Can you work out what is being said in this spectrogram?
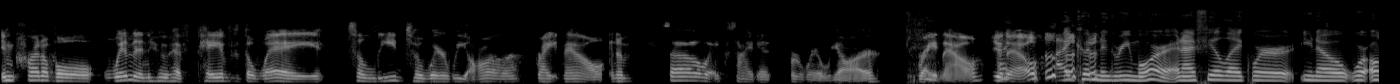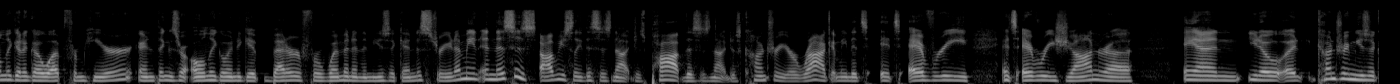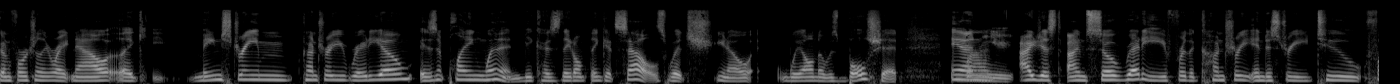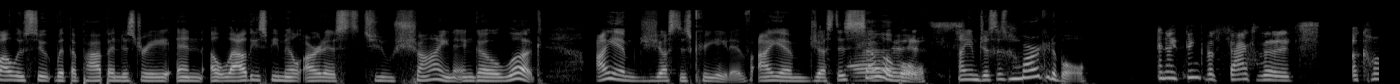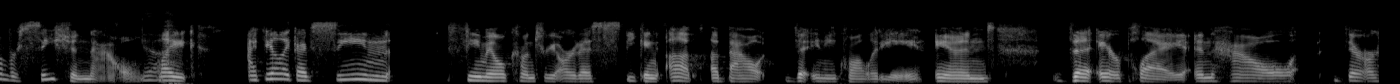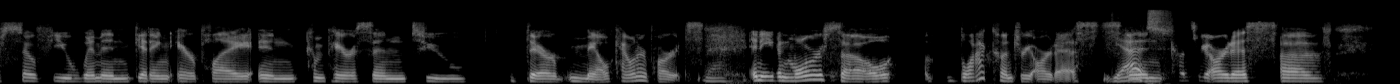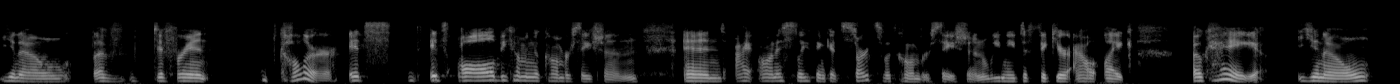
incredible women who have paved the way to lead to where we are right now and i'm so excited for where we are right now you I- know I couldn't agree more. And I feel like we're, you know, we're only going to go up from here and things are only going to get better for women in the music industry. And I mean, and this is obviously this is not just pop, this is not just country or rock. I mean, it's it's every it's every genre and, you know, uh, country music unfortunately right now like mainstream country radio isn't playing women because they don't think it sells, which, you know, we all know is bullshit. And Right. I just I'm so ready for the country industry to follow suit with the pop industry and allow these female artists to shine and go, look, I am just as creative. I am just as sellable. Yes. I am just as marketable. And I think the fact that it's a conversation now, Yeah. like, I feel like I've seen female country artists speaking up about the inequality and the airplay and how there are so few women getting airplay in comparison to their male counterparts Yeah. and even more so black country artists Yes. and country artists of you know of different color it's it's all becoming a conversation and i honestly think it starts with conversation we need to figure out like okay you know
